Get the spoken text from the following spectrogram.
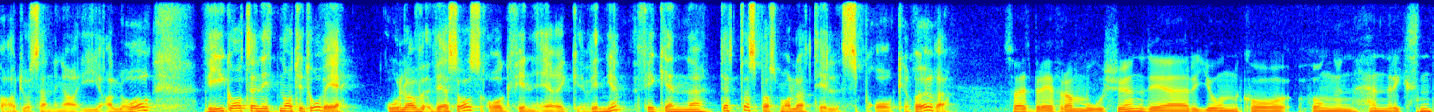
radiosendinger i alle år. Vi går til 1982, vi. Olav Vesaas og Finn Erik Vinje fikk inn dette spørsmålet til Språkrøret. Så et brev fra Mosjøen. Det er Jon K. Vogn Henriksen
